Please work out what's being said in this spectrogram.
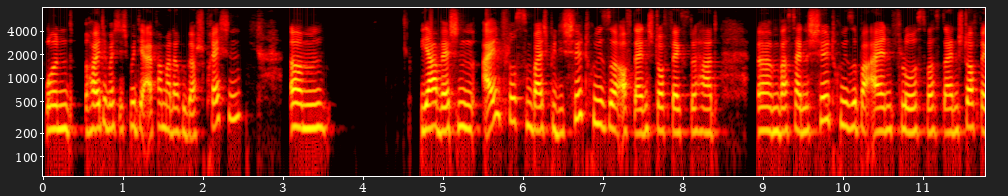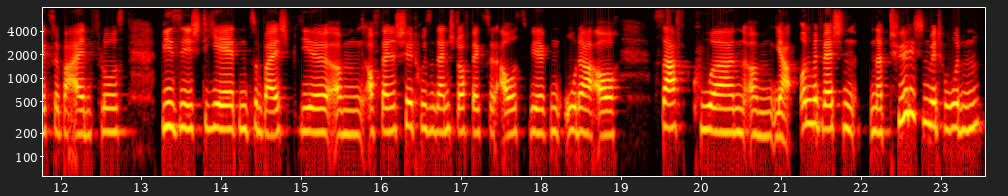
Und heute möchte ich mit dir einfach mal darüber sprechen, ähm, ja, welchen Einfluss zum Beispiel die Schilddrüse auf deinen Stoffwechsel hat, ähm, was deine Schilddrüse beeinflusst, was deinen Stoffwechsel beeinflusst, wie sich Diäten zum Beispiel ähm, auf deine Schilddrüsen, deinen Stoffwechsel auswirken oder auch Saftkuren, ähm, ja, und mit welchen natürlichen Methoden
